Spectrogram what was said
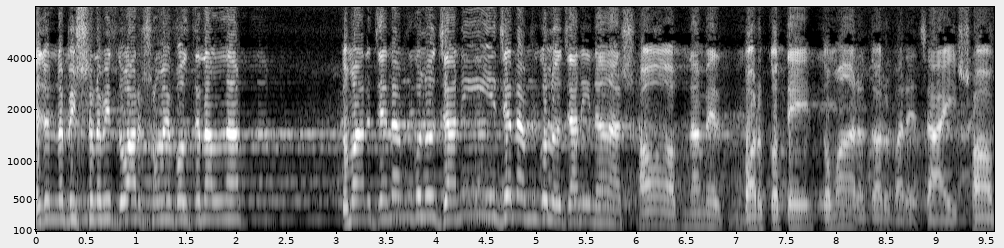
এজন্য বিশ্বনবী দোয়ার সময় বলতেন, আল্লাহ, তোমার যে নামগুলো জানি, যে নামগুলো জানি না, সব নামের বরকতে তোমার দরবারে চাই, সব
